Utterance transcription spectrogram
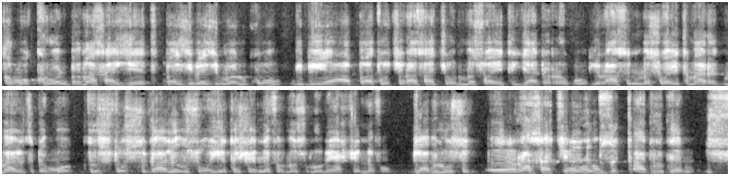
ተሞክሮን በማሳየት በዚህ በዚህ መልኩ እንግዲህ አባቶች ራሳቸውን መስዋዕት እያደረጉ ራስን መስዋዕት ማድረግ ማለት ደግሞ ክርስቶስ ስጋ ለብሶ የተሸነፈ መስሎ ነው ያሸነፈው ዲያብሎስን። ራሳችንንም ዝቅ አድርገን እሱ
